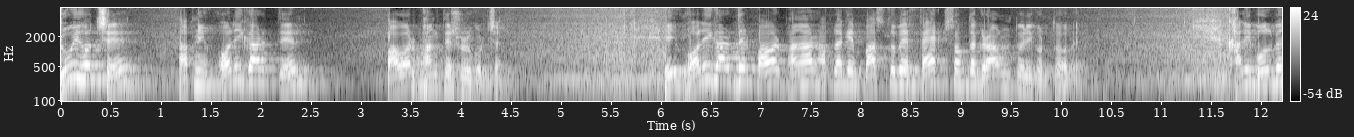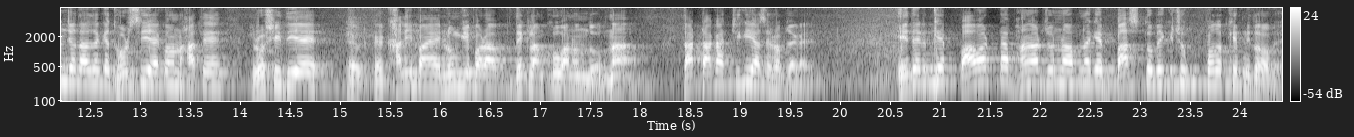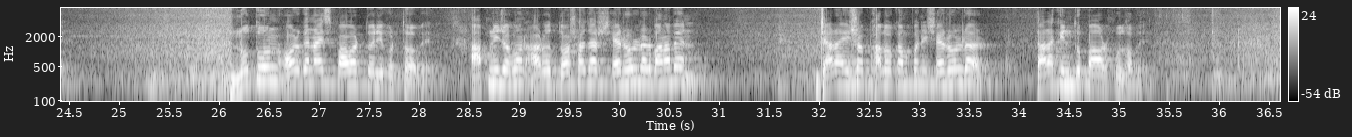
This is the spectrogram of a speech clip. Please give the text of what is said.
দুই হচ্ছে, আপনি অলিগার্কদের পাওয়ার ভাঙতে শুরু করছেন। এই অলিগার্কদের পাওয়ার ভাঙার আপনাকে বাস্তবে ফ্যাক্টস অফ দ্য গ্রাউন্ড তৈরি করতে হবে। খালি বলবেন যে তাদেরকে ধরছি, এখন হাতে রশি দিয়ে খালি পায়ে লুঙ্গি পরা দেখলাম খুব আনন্দ। না, তার টাকা ঠিকই আছে সব জায়গায়। এদেরকে পাওয়ারটা ভাঙার জন্য আপনাকে বাস্তবে কিছু পদক্ষেপ নিতে হবে। নতুন অর্গানাইজ পাওয়ার তৈরি করতে হবে। আপনি যখন আরও দশ হাজার শেয়ার হোল্ডার বানাবেন, যারা এইসব ভালো কোম্পানি শেয়ার হোল্ডার তারা কিন্তু পাওয়ারফুল হবে।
